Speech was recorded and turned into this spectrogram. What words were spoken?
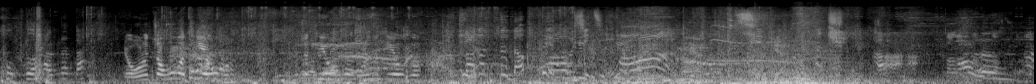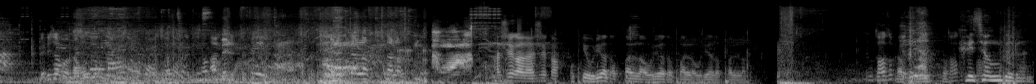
그, 그거 밟는다. 이거 오른쪽 호그 뒤에 호그 오른쪽 뒤에 호그 오른쪽 뒤에 호그 이것도 너프의 도시지. 메리 잡아 나오지. 아 멜트 페이. 멜트 잘랐어 잘랐어. 다시 가 다시 가 오케이 우리가 더 빨라 우리가 더 빨라 우리가 더 빨라 좀 다섯 나 개. 보고 있어. 다섯 그 정도는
